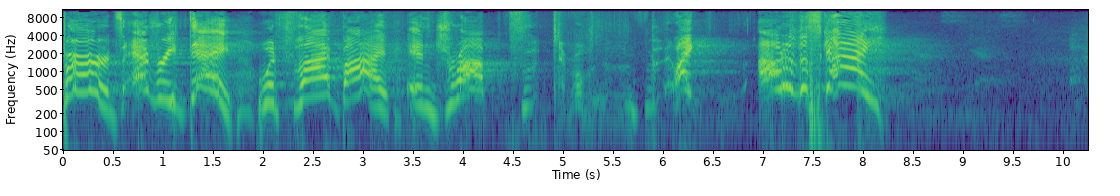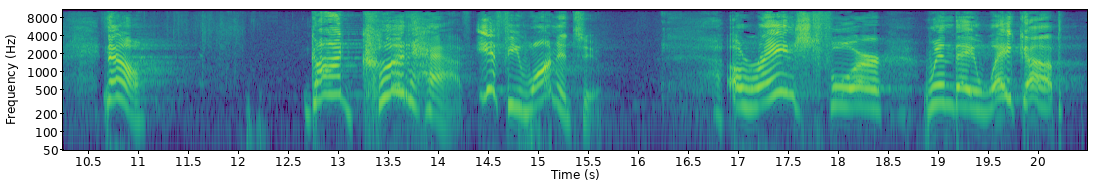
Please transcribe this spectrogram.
Birds every day would fly by and drop like out of the sky. Now, God could have, if He wanted to, arranged for when they wake up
